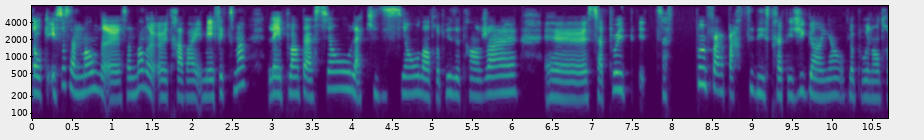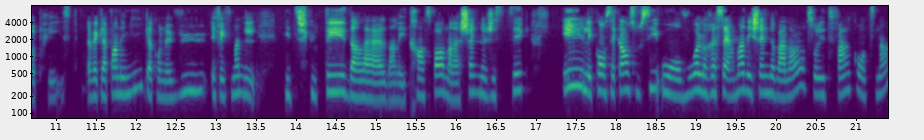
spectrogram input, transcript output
Donc, et ça, ça demande, euh, ça demande un, travail. Mais effectivement, l'implantation, l'acquisition d'entreprises étrangères, euh, ça peut être, ça peut faire partie des stratégies gagnantes pour une entreprise. Avec la pandémie, quand on a vu effectivement les difficultés dans, la, dans les transports, dans la chaîne logistique, et les conséquences aussi où on voit le resserrement des chaînes de valeur sur les différents continents.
